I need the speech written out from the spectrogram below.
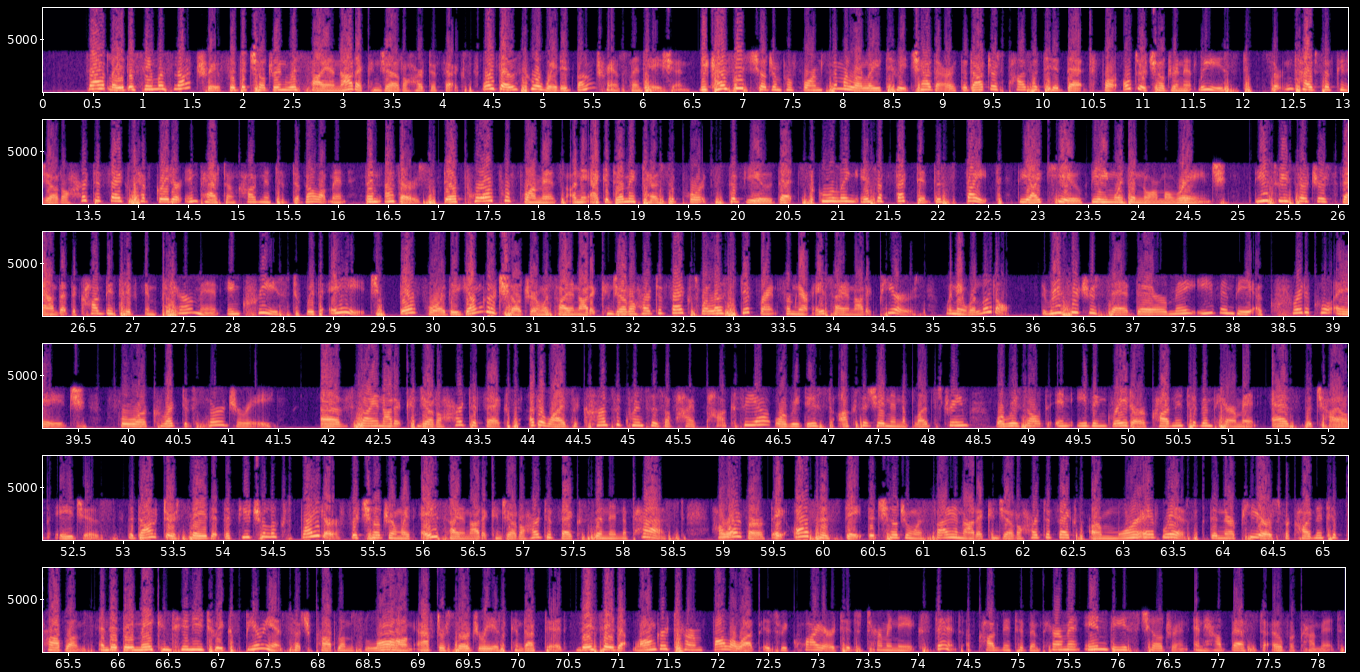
Sadly, the same was not true for the children with cyanotic congenital heart defects or those who awaited bone transplantation. Because these children performed similarly to each other, the doctors posited that, for older children at least, certain types of congenital heart defects have greater impact on cognitive development than others. Their poor performance on the academic test supports the view that schooling is affected despite the IQ being within normal range. These researchers found that the cognitive impairment increased with age. Therefore, the younger children with cyanotic congenital heart defects were less different from their acyanotic peers when they were little. The researchers said there may even be a critical age for corrective surgery of cyanotic congenital heart defects. Otherwise, the consequences of hypoxia or reduced oxygen in the bloodstream will result in even greater cognitive impairment as the child ages. The doctors say that the future looks brighter for children with acyanotic congenital heart defects than in the past. However, they also state that children with cyanotic congenital heart defects are more at risk than their peers for cognitive problems and that they may continue to experience such problems long after surgery is conducted. They say that longer term follow-up is required to determine the extent of cognitive impairment in these children and how best to overcome it.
